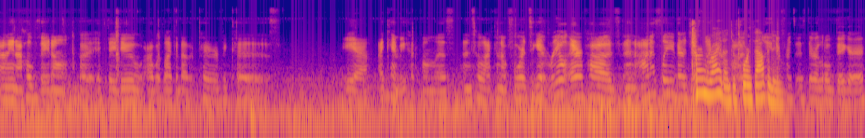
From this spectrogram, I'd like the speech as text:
I mean, I hope they don't, but if they do, I would like another pair because, yeah, I can't be headphoneless until I can afford to get real AirPods. And honestly, they're just turn like right AirPods. onto Fourth The only Avenue. difference is they're a little bigger.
